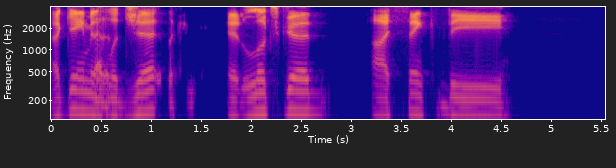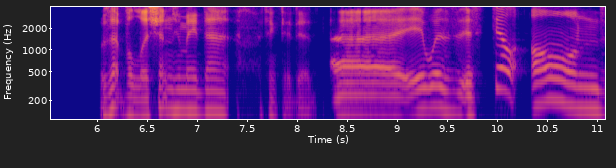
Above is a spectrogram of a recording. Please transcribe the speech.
that game is legit. Looking, It looks good. I think the was that Volition who made that. I think they did. uh, it was it's still owned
